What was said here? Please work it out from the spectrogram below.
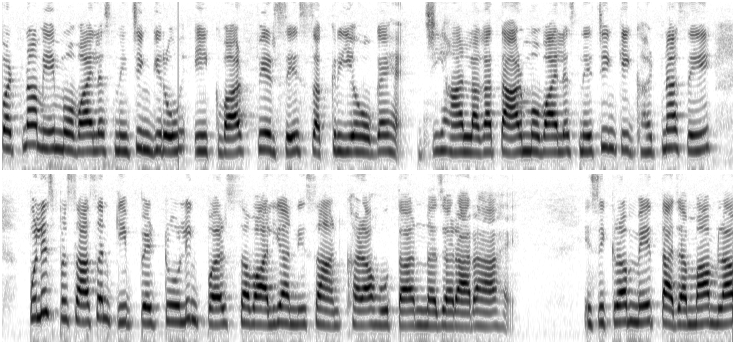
पटना में मोबाइल स्नेचिंग गिरोह एक बार फिर से सक्रिय हो गए हैं। जी हाँ, लगातार मोबाइल स्नेचिंग की घटना से पुलिस प्रशासन की पेट्रोलिंग पर सवालिया निशान खड़ा होता नज़र आ रहा है। इसी क्रम में ताज़ा मामला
